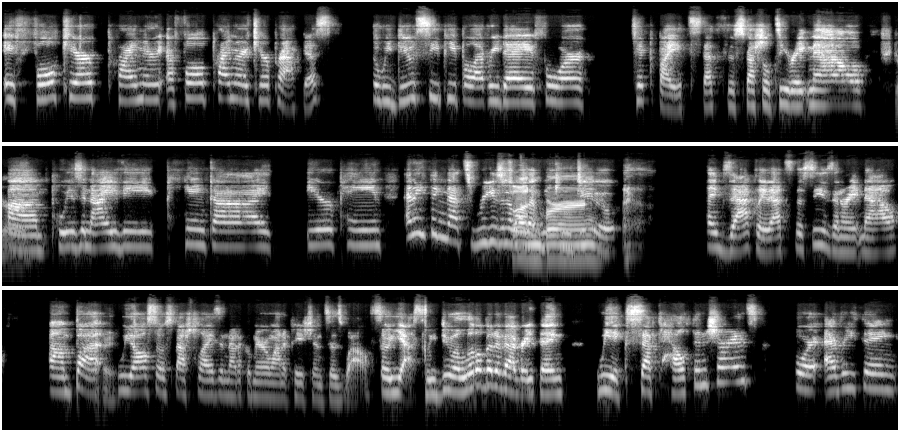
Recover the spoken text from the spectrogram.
a full care primary, a full primary care practice. So we do see people every day for tick bites. That's the specialty right now. Sure. Um, poison ivy, pink eye, ear pain, anything that's reasonable Sunburn. that we can do. Exactly. That's the season right now. Um, but okay. we also specialize in medical marijuana patients as well. So, yes, we do a little bit of everything. We accept health insurance for everything,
